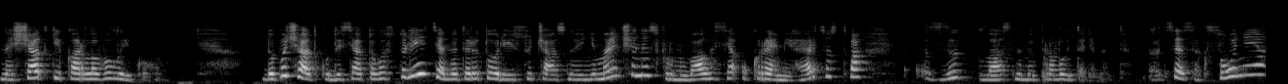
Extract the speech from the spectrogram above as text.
нащадки Карла Великого. До початку X століття на території сучасної Німеччини сформувалися окремі герцогства з власними правителями. Це Саксонія,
